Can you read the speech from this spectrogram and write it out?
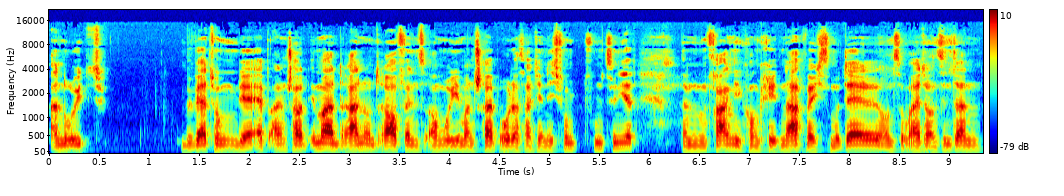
Android-Bewertungen der App anschaut, immer dran und drauf, wenn es irgendwo jemand schreibt, oh, das hat ja nicht fun funktioniert, dann fragen die konkret nach, welches Modell und so weiter und sind dann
